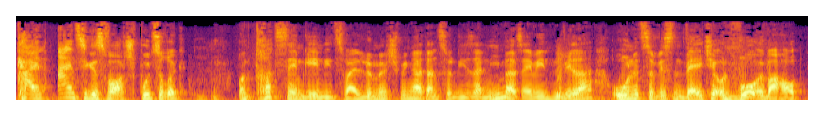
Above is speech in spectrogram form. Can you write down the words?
Kein einziges Wort. Spul zurück. Und trotzdem gehen die zwei Lümmelschwinger dann zu dieser niemals erwähnten Villa, ohne zu wissen, welche und wo überhaupt.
